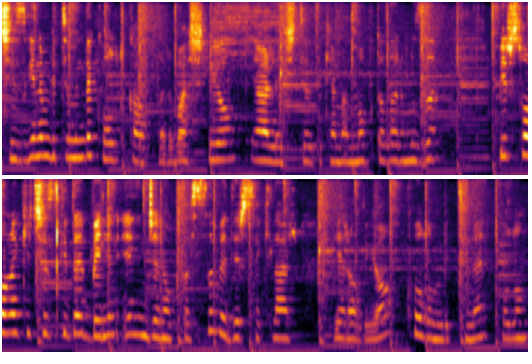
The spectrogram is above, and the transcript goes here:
çizginin bitiminde koltuk altları başlıyor. Yerleştirdik hemen noktalarımızı. Bir sonraki çizgide belin en ince noktası ve dirsekler yer alıyor. Kolun bitimi, kolun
